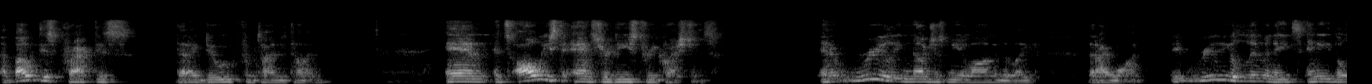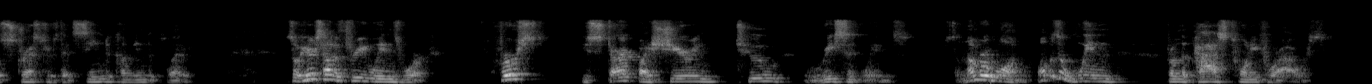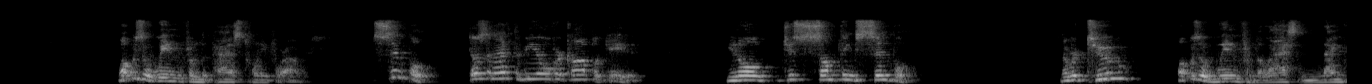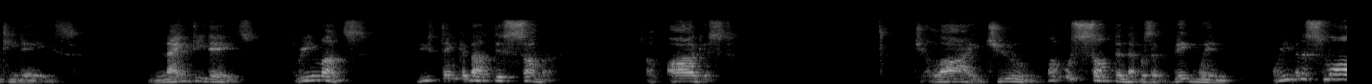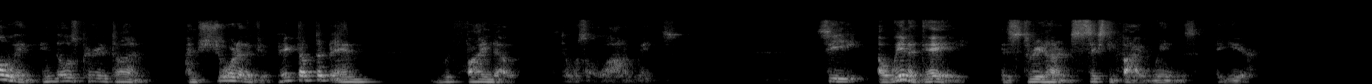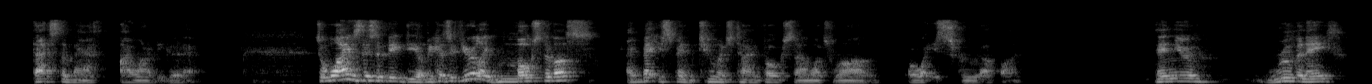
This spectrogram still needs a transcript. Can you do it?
about this practice that I do from time to time. And it's always to answer these three questions. And it really nudges me along in the life that I want. It really eliminates any of those stressors that seem to come into play. So here's how the three wins work. First, you start by sharing two recent wins. So, number one, what was a win from the past 24 hours? What was a win from the past 24 hours? Simple. Doesn't have to be overcomplicated. You know, just something simple. Number two, what was a win from the last 90 days? 90 days, three months. You think about this summer, of August, July, June, what was something that was a big win or even a small win in those period of time? I'm sure that if you picked up the pen, you would find out that there was a lot of wins. See, a win a day is 365 wins a year. That's the math I want to be good at. So, why is this a big deal? Because if you're like most of us, I bet you spend too much time focused on what's wrong or what you screwed up on. Then you ruminate,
